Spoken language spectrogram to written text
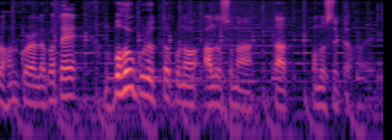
গ্ৰহণ কৰাৰ লগতে বহু গুৰুত্বপূৰ্ণ আলোচনা তাত অনুষ্ঠিত হয়।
